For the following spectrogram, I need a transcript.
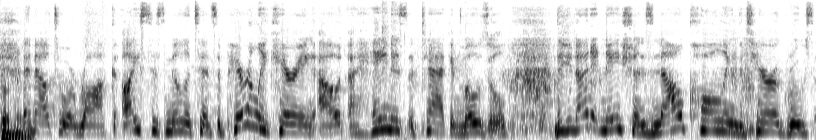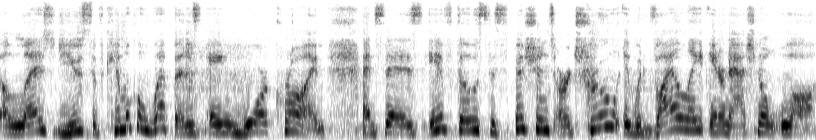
And now to Iraq. ISIS militants apparently carrying out a heinous attack in Mosul. The United Nations now calling the terror group's alleged use of chemical weapons a war crime and says if those suspicions are true, it would violate international law.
